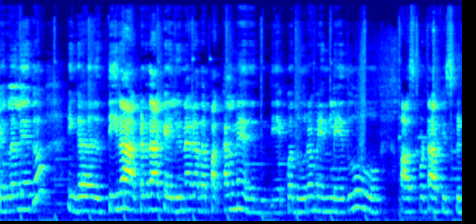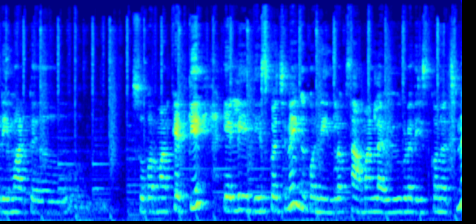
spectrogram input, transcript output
వెళ్ళలేదు. ఇంకా తీరా అక్కడ దాకా వెళ్ళినా కదా పక్కనే ఎక్కువ దూరం ఏం లేదు. పాస్పోర్ట్ ఆఫీస్కి డిమార్ట్ సూపర్ మార్కెట్కి వెళ్ళి తీసుకొచ్చిన. ఇంకా కొన్ని ఇంట్లో సామాన్లు అవి ఇవి కూడా తీసుకొని వచ్చిన.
